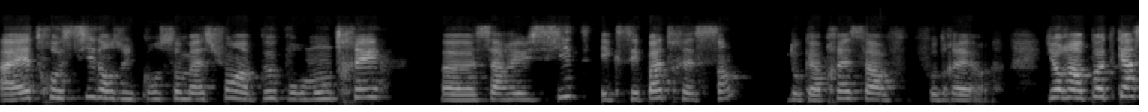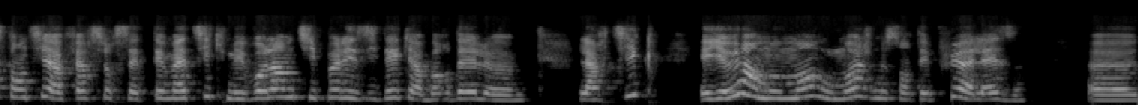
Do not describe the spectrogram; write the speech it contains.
à être aussi dans une consommation un peu pour montrer euh, sa réussite et que c'est pas très sain. Donc après, ça, faudrait. Il y aurait un podcast entier à faire sur cette thématique, mais voilà un petit peu les idées qu'abordait l'article. Et il y a eu un moment où moi, je me sentais plus à l'aise euh,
